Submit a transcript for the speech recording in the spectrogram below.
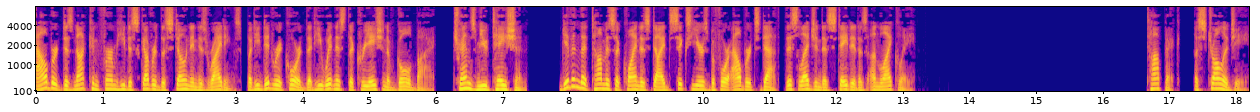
Albert does not confirm he discovered the stone in his writings, but he did record that he witnessed the creation of gold by transmutation. Given that Thomas Aquinas died six years before Albert's death, this legend as stated is unlikely. Topic: Astrology.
